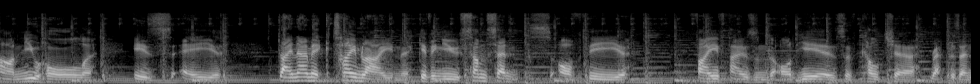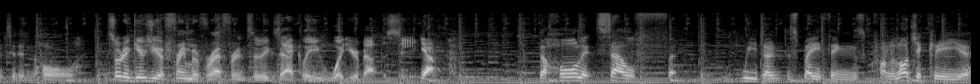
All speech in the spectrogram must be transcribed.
our new hall is a dynamic timeline giving you some sense of the 5,000 odd years of culture represented in the hall. It sort of gives you a frame of reference of exactly what you're about to see. Yeah. The hall itself, we don't display things chronologically,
